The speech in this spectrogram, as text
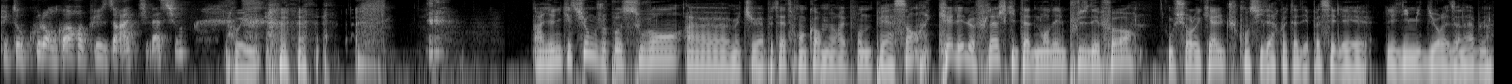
plutôt cool encore, plus de réactivation. Oui. Alors, il y a une question que je pose souvent, euh, mais tu vas peut-être encore me répondre paix à 100. Quel est le flash qui t'a demandé le plus d'efforts ou sur lequel tu considères que tu as dépassé les, les limites du raisonnable?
